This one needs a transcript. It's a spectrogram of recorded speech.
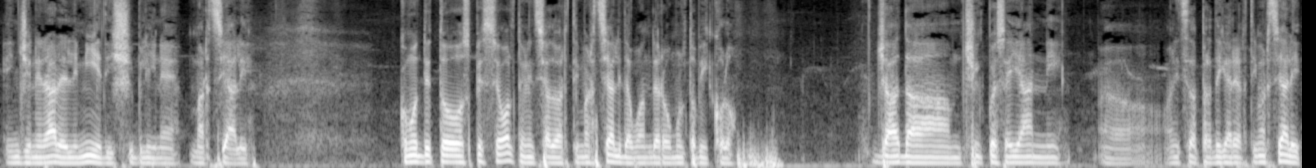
e in generale le mie discipline marziali. Come ho detto spesse volte ho iniziato arti marziali da quando ero molto piccolo. Già da 5-6 anni uh, ho iniziato a praticare arti marziali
